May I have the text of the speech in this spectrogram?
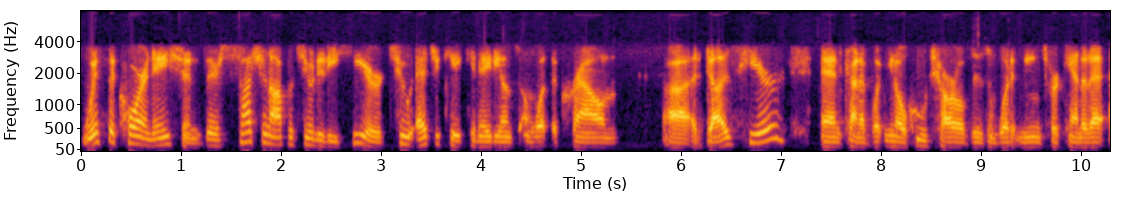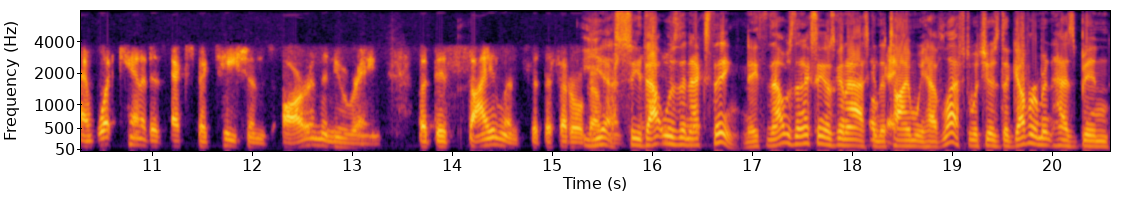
with the coronation, there's such an opportunity here to educate Canadians on what the crown uh, does here and kind of what you know who Charles is and what it means for Canada and what Canada's expectations are in the new reign. But this silence that the federal government Yes, see, that was the next thing, Nathan. That was the next thing I was going to ask in the time we have left, which is the government has been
